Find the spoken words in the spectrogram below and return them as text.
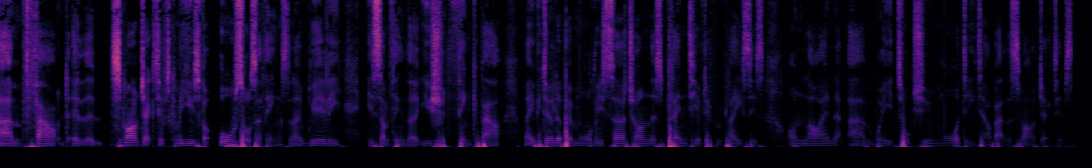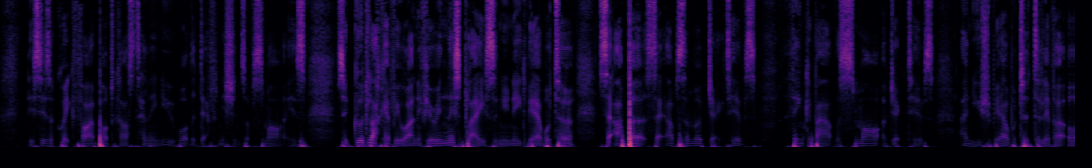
Um, found uh, smart objectives can be used for all sorts of things, and it really is something that you should think about. Maybe do a little bit more research on. There's plenty of different places online um, where it talks you in more detail about the SMART objectives. This is a quick fire podcast telling you what the definitions of SMART is. So good luck, everyone. If you're in this place and you need to be able to set up a, set up some objectives, think about the SMART objectives and you should be able to deliver a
